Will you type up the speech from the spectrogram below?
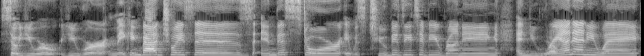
so you were you were making bad choices in this store. It was too busy to be running and you ran anyway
